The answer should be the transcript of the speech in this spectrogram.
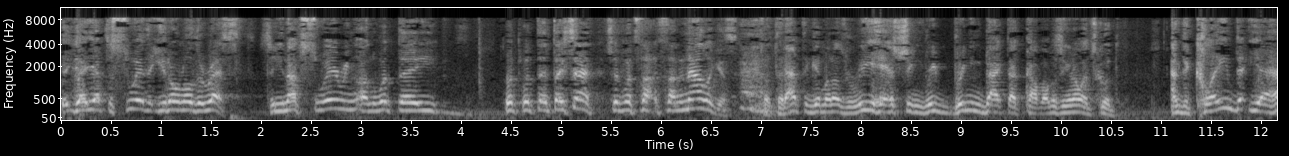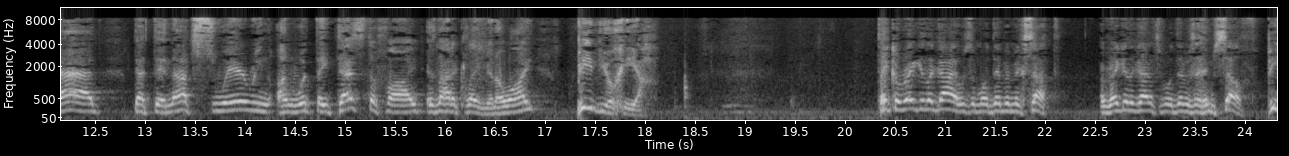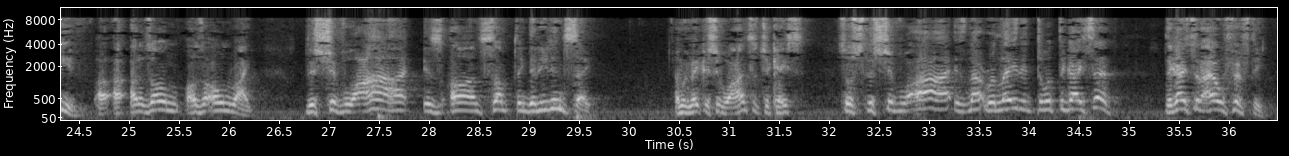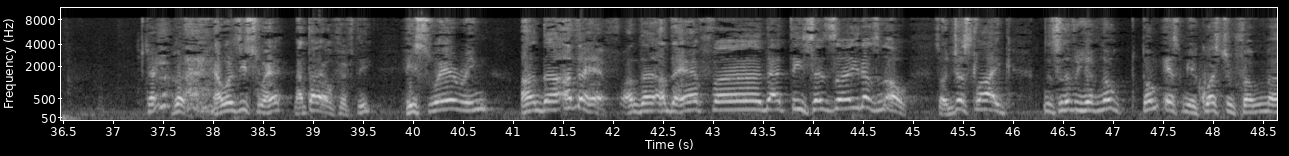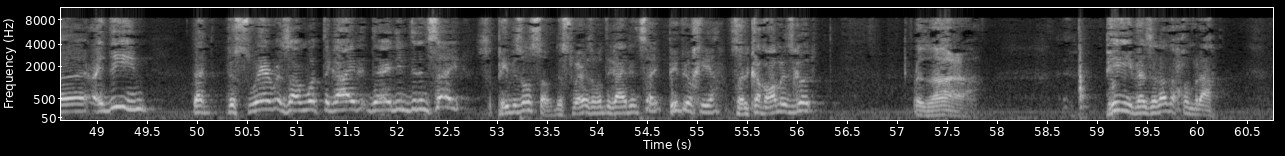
Yeah, you have to swear that you don't know the rest. So you're not swearing on what they what, what they said. So it's not it's not analogous. So to that the Gemara is rehashing, re- bringing back that kavah. So you know it's good. And the claim that you had that they're not swearing on what they testified is not a claim. You know why? Piv. Take a regular guy who's a modeb miksat, a regular guy that's a modeb himself, piv, uh, uh, on his own on his own right. The shivua is on something that he didn't say, and we make a shivua in such a case. So the shivua is not related to what the guy said. The guy said, "I owe 50. Okay, good. Now, what does he swear? Not that I owe fifty. He's swearing on the other half, on the other half uh, that he says uh, he doesn't owe. So just like, so therefore you have no, don't ask me a question from uh, Aidim, that the swear is on what the guy, the Aidim didn't say. So Piv is also, the swear is on what the guy didn't say. Piv Yochia. So the Kavam is good. Piv has another Humrah.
